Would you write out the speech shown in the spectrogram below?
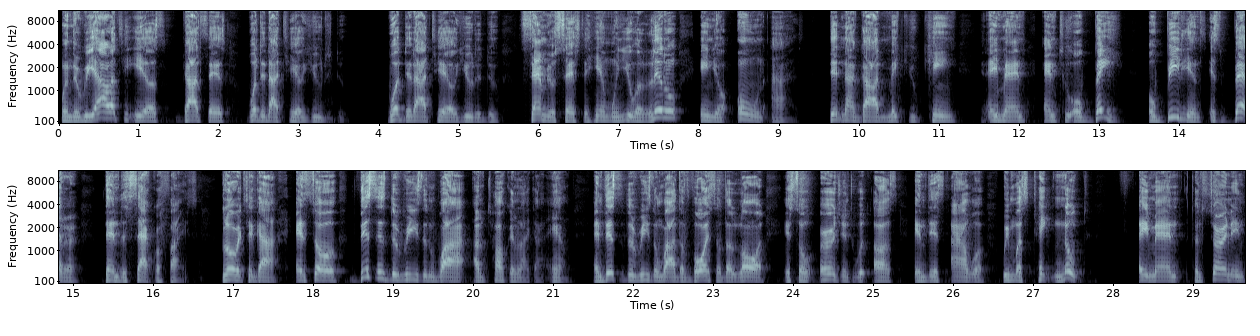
When the reality is, God says, What did I tell you to do? What did I tell you to do? Samuel says to him, When you were little in your own eyes, did not God make you king? Amen. And to obey, obedience is better than the sacrifice. Glory to God. And so, this is the reason why I'm talking like I am. And this is the reason why the voice of the Lord is so urgent with us in this hour. We must take note, amen, concerning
